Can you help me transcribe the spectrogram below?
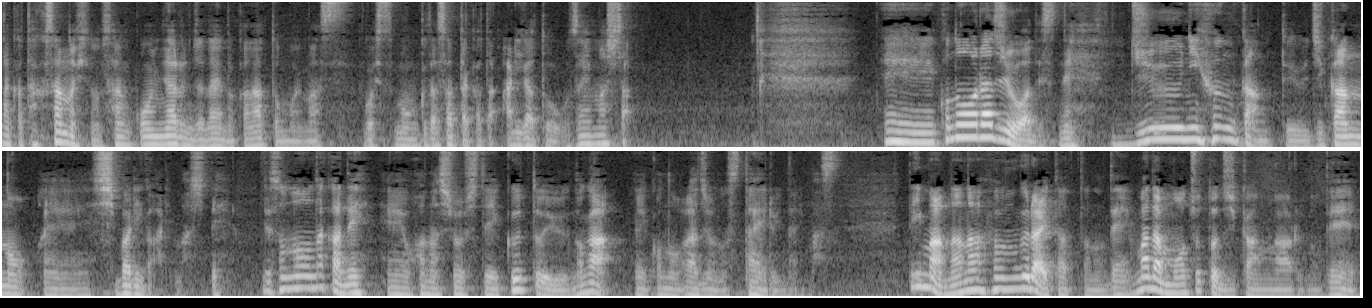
なんかたくさんの人の参考になるんじゃないのかなと思いますご質問くださった方ありがとうございましたえー、このラジオはですね12分間という時間の、えー、縛りがありましてでその中で、えー、お話をしていくというのが、えこのラジオのスタイルになります。で今7分ぐらい経ったのでまだもうちょっと時間があるので、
